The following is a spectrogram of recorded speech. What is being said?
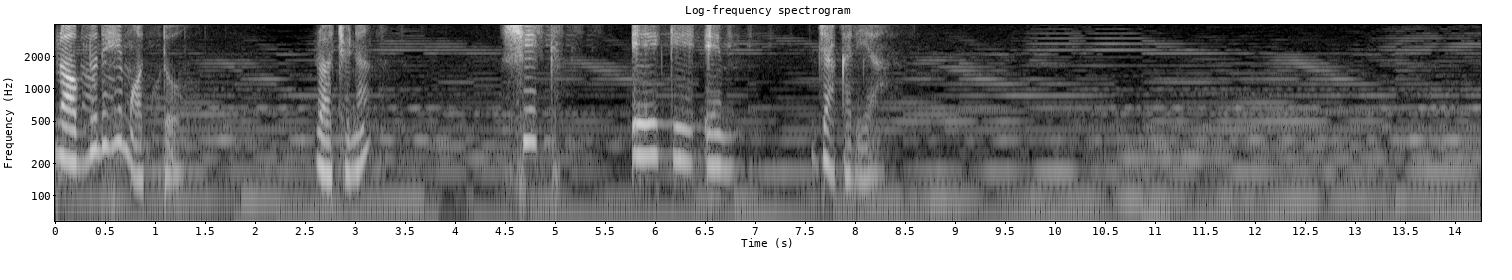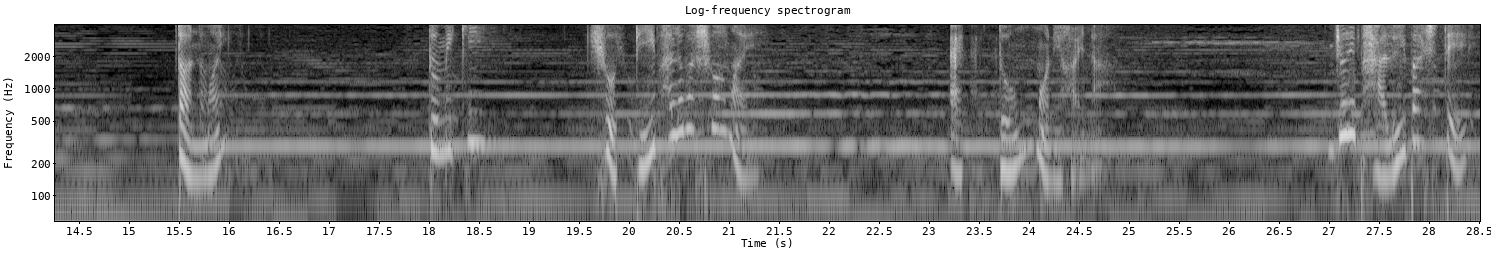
নগ্নদেহে মত্ত। রচনা Sheikh A K M Zakaria. Tanmoy, তুমি কি সত্যিই ভালোবাসো আমায়? একদম মনে হয় না। যদি ভালোই বাসতে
